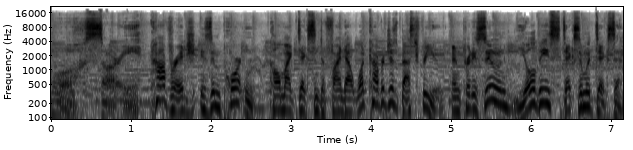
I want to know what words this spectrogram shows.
Oh, sorry. Coverage is important. Call Mike Dixon to find out what coverage is best for you. And pretty soon, you'll be Stixon with Dixon.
